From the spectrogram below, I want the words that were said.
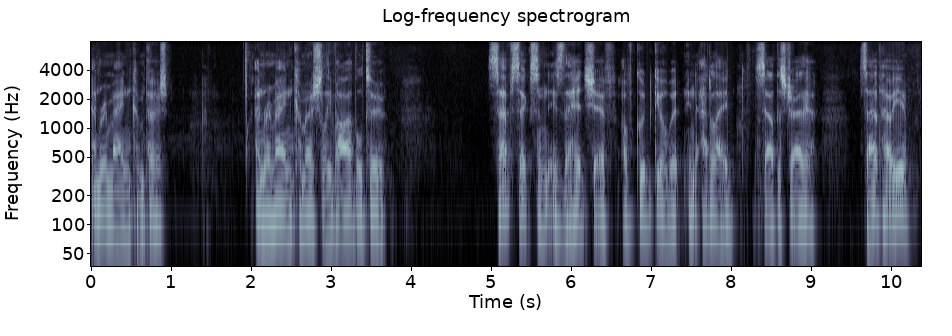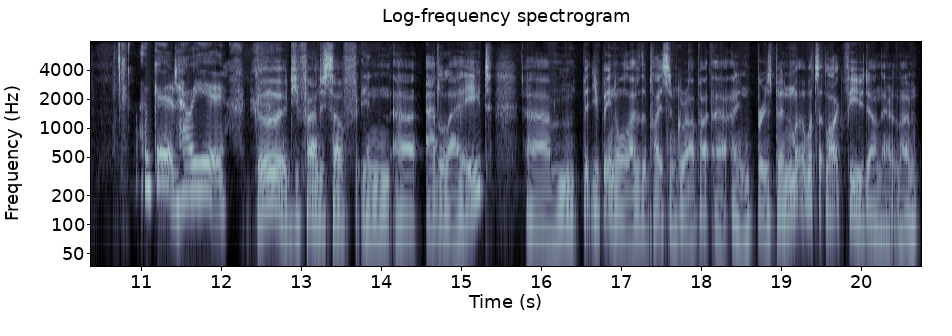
and remain comper- and remain commercially viable too? Sav Sexton is the head chef of Good Gilbert in Adelaide, South Australia. Sav, how are you? I'm good. How are you? Good. You found yourself in uh, Adelaide, um, but you've been all over the place and grew up uh, in Brisbane. What's it like for you down there at the moment?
